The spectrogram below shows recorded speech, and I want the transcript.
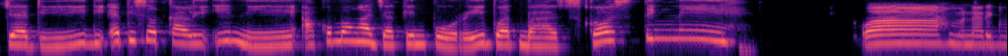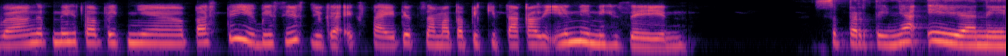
Jadi, di episode kali ini aku mau ngajakin Puri buat bahas ghosting nih. Wah, menarik banget nih topiknya. Pasti Yubisius juga excited sama topik kita kali ini nih, Zain. Sepertinya iya nih.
